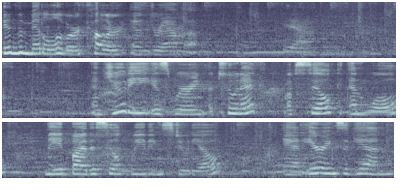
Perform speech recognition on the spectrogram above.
in the middle of our color and drama. And Judy is wearing a tunic of silk and wool made by the Silk Weaving Studio, and earrings again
